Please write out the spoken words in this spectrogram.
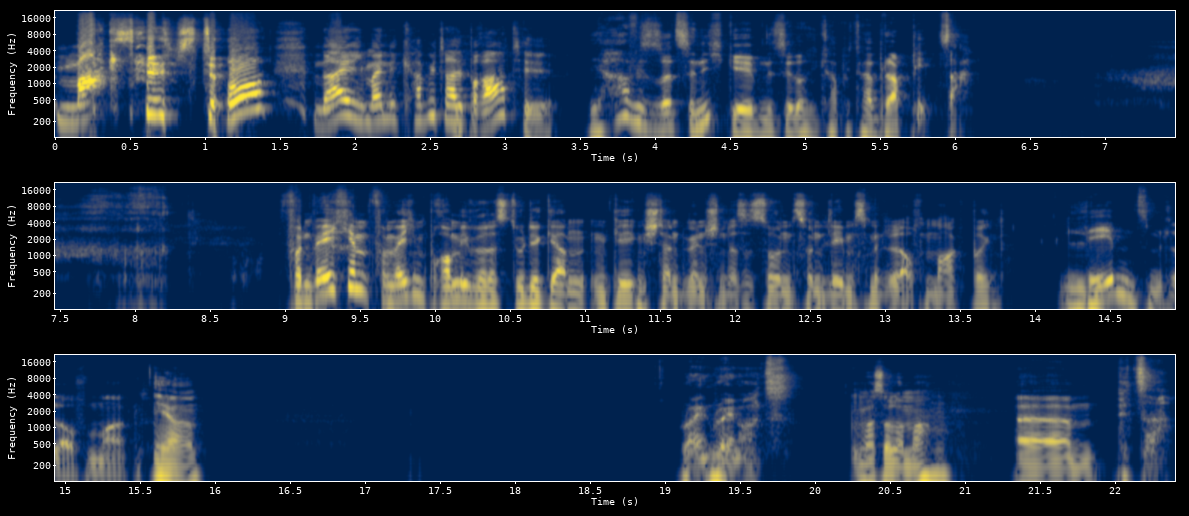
Max ist tot? Nein, ich meine Kapital Brattee. Ja, wieso soll es denn nicht geben? Das ist ja doch die Kapital Bra Pizza. Von welchem, von welchem Promi würdest du dir gern einen Gegenstand wünschen, dass es so ein, so ein Lebensmittel auf den Markt bringt? Lebensmittel auf dem Markt. Ja. Ryan Reynolds. Was soll er machen? Ähm, Pizza.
